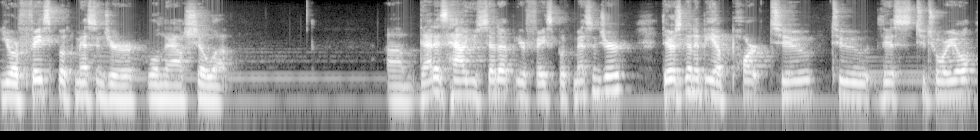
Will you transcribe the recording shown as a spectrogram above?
your Facebook Messenger will now show up. Um, that is how you set up your Facebook Messenger. There's going to be a part two to this tutorial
